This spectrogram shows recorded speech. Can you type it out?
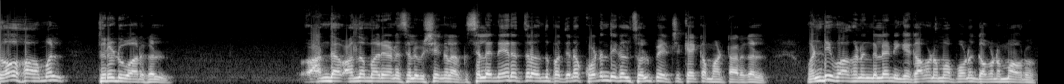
நோகாமல் திருடுவார்கள். அந்த அந்த மாதிரியான சில விஷயங்களாக இருக்குது சில நேரத்தில் வந்து பார்த்தீங்கன்னா குழந்தைகள் சொல் பேச்சு கேட்க மாட்டார்கள். வண்டி வாகனங்களில் நீங்கள் கவனமாக போகணும் கவனமாக வரும்.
